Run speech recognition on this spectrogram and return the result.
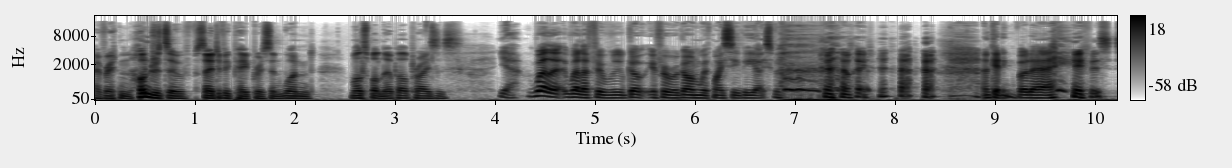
i've written hundreds of scientific papers and won multiple nobel prizes yeah, well, uh, well, if it would go, if we were going with my CV, I suppose. I'm kidding, but uh, it was,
